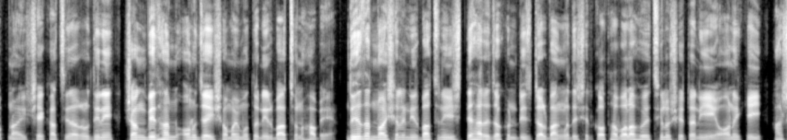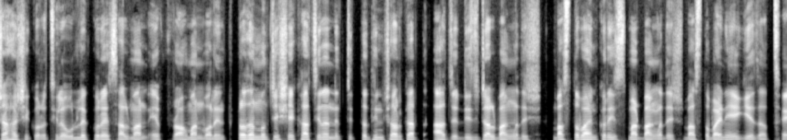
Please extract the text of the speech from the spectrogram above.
সম্ভব নয় শেখ হাসিনার অধীনে সংবিধান অনুযায়ী সময় মতো নির্বাচন হবে। দুই হাজার নয় সালে নির্বাচনী ইশতেহারে যখন ডিজিটাল বাংলাদেশের কথা বলা হয়েছিল, সেটা নিয়ে অনেকেই হাসাহাসি করেছিল। উল্লেখ করে সালমান এফ রহমান বলেন, প্রধানমন্ত্রী শেখ হাসিনার নেতৃত্বাধীন সরকার আজ ডিজিটাল বাংলাদেশ বাস্তবায়ন করে স্মার্ট বাংলাদেশ বাস্তবায়নে এগিয়ে যাচ্ছে।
